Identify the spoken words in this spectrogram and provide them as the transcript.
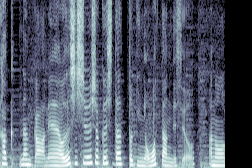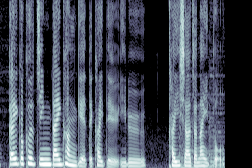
書くなんかね私就職した時に思ったんですよ。あの外国人大歓迎って書いている会社じゃないと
